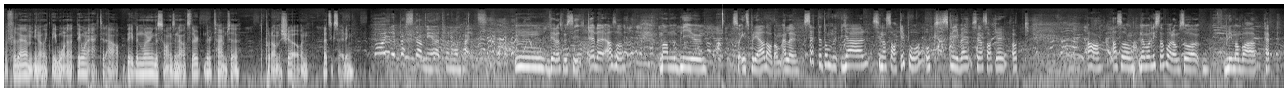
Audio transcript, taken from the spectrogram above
but for them you know like they want to they want to act it out they've been learning the songs and now it's their their time to, to put on the show and that's exciting Vad är det bästa med 21 Pilots? mm, deras musik. Eller alltså, man blir ju så inspirerad av dem. Eller sättet de gör sina saker på och skriver sina saker. Och ja, alltså när man lyssnar på dem så blir man bara pepp.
